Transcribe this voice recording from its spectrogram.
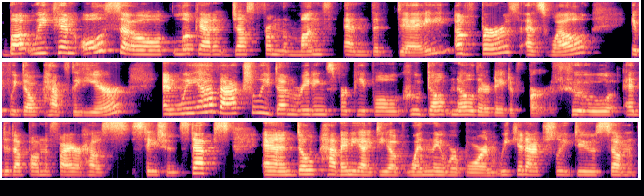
But we can also look at it just from the month and the day of birth as well, if we don't have the year. And we have actually done readings for people who don't know their date of birth, who ended up on the firehouse station steps and don't have any idea of when they were born. We can actually do some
